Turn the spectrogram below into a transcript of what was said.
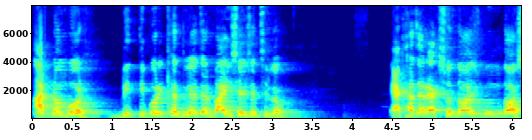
আট নম্বর, বৃত্তি পরীক্ষা দুই হাজার বাইশে এসেছিল। এক হাজার একশো দশ গুণ দশ।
